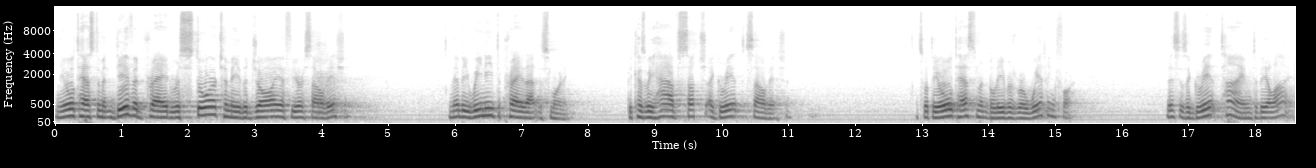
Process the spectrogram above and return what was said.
In the Old Testament, David prayed, Restore to me the joy of your salvation. Maybe we need to pray that this morning because we have such a great salvation. It's what the Old Testament believers were waiting for. This is a great time to be alive.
